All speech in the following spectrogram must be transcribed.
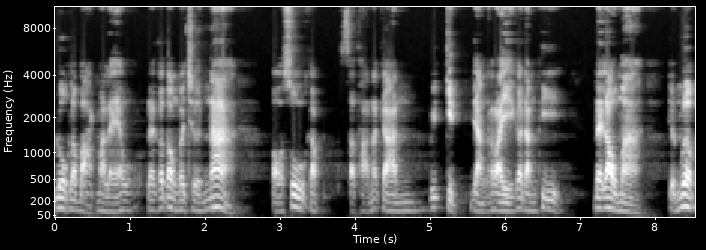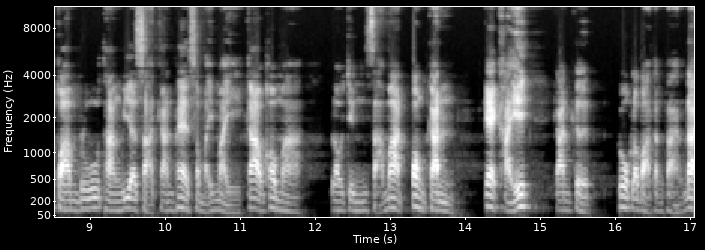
โรคระบาดมาแล้ว และก็ต้องเผชิญหน้าต่อสู้กับสถานการณ์วิกฤตอย่างไรก็ดังที่ได้เล่ามา จนเมื่อความรู้ทางวิทยาศาสตร์การแพทย์สมัยใหม่ก้าวเข้ามา เราจึงสามารถป้องกัน แก้ไขการเกิดโรคระบาดต่างๆ ได้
